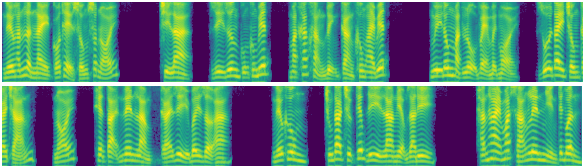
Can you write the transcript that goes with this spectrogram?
Nếu hắn lần này có thể sống sót nói. Chỉ là, dì Dương cũng không biết, mặt khác khẳng định càng không ai biết. Ngụy Đông mặt lộ vẻ mệt mỏi, duỗi tay chống cái chán, nói, hiện tại nên làm cái gì bây giờ a? Nếu không, chúng ta trực tiếp đi la niệm ra đi. Hắn hai mắt sáng lên nhìn Tiết Vân.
